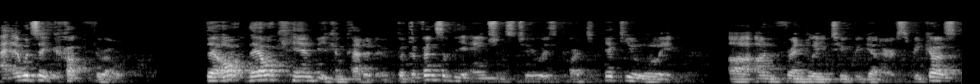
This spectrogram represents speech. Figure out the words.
I would say, cutthroat. They all, they all can be competitive, but Defense of the Ancients 2 is particularly uh, unfriendly to beginners because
